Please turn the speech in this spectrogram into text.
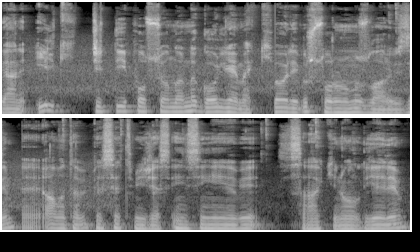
Yani ilk ciddi pozisyonlarında gol yemek. Böyle bir sorunumuz var bizim. Ee, ama tabii pes etmeyeceğiz. Insigne'ye bir sakin ol diyelim.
